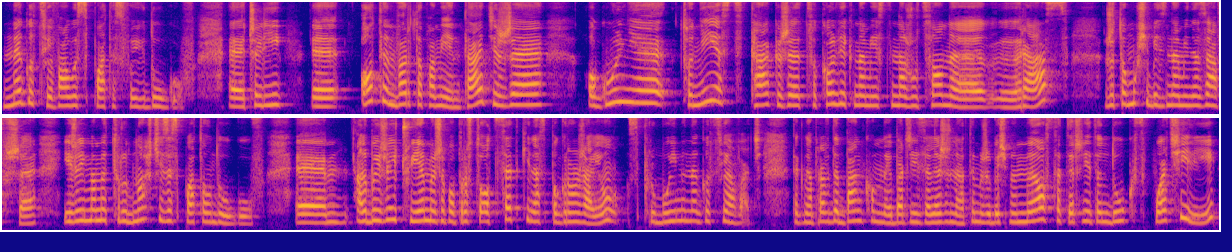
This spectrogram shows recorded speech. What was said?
negocjowały spłatę swoich długów. E, czyli e, o tym warto pamiętać, że Ogólnie to nie jest tak, że cokolwiek nam jest narzucone raz, że to musi być z nami na zawsze. Jeżeli mamy trudności ze spłatą długów, albo jeżeli czujemy, że po prostu odsetki nas pogrążają, spróbujmy negocjować. Tak naprawdę bankom najbardziej zależy na tym, żebyśmy my ostatecznie ten dług spłacili,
